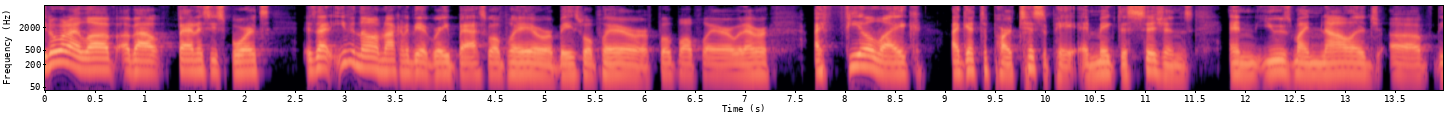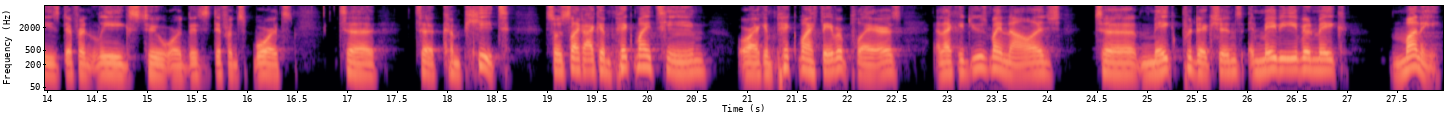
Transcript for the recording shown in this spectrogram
You know what I love about fantasy sports is that even though I'm not going to be a great basketball player or a baseball player or a football player or whatever, I feel like I get to participate and make decisions and use my knowledge of these different leagues to or these different sports to to compete. So it's like I can pick my team or I can pick my favorite players and I could use my knowledge to make predictions and maybe even make money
